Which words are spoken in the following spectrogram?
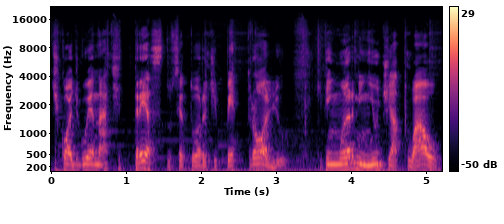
de código ENAT3 do setor de petróleo, que tem um earning yield atual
